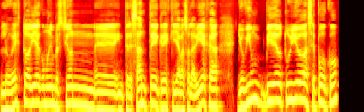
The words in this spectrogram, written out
¿Lo ves todavía como una inversión eh, interesante? ¿Crees que ya pasó la vieja? Yo vi un video tuyo hace poco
